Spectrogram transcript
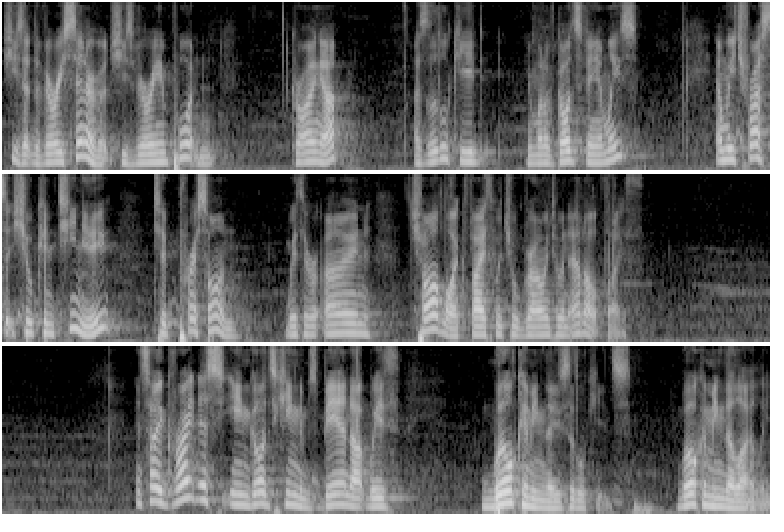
She's at the very centre of it. She's very important. Growing up as a little kid in one of God's families, and we trust that she'll continue to press on with her own childlike faith, which will grow into an adult faith. And so, greatness in God's kingdom is bound up with welcoming these little kids, welcoming the lowly.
